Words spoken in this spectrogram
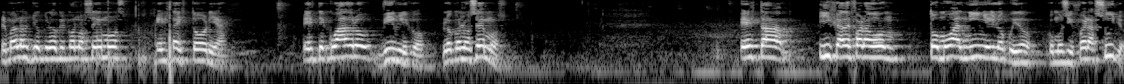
Hermanos, yo creo que conocemos esta historia, este cuadro bíblico, lo conocemos. Esta hija de Faraón tomó al niño y lo cuidó como si fuera suyo.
